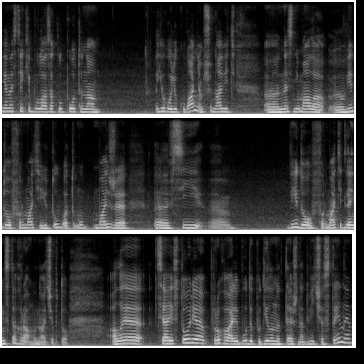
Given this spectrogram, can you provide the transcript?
Я настільки була заклопотана його лікуванням, що навіть е, не знімала е, відео в форматі Ютуба, тому майже всі відео в форматі для інстаграму, начебто. Але ця історія про Гаррі буде поділена теж на дві частини,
